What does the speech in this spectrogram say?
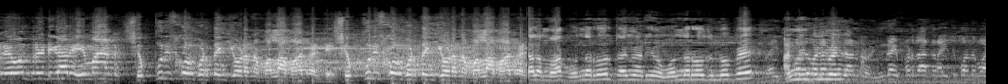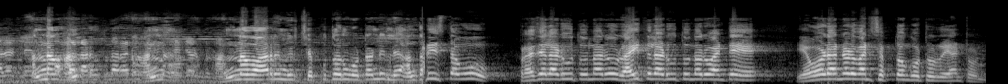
రేవంత్ రెడ్డి గారు ఏమంటారు చెప్పు తీసుకొని కొడతా ఇంకేవడన్నా మళ్ళా మాట అంటే చెప్పు తీసుకొని కొడతా ఇంకేవడన్నా మళ్ళా మాట అంటే. మాకు వంద రోజులు టైం అడిగినాం వంద రోజుల లోపే అన్ని ఇంప్లిమెంట్ ఇంకా ఇప్పటిదాకా రైతు బంధు పడట్లేదు అన్న మమ్మల్ని అడుగుతున్నారని అన్న ప్రెసిడెంట్ అంటున్నారు. అన్న వారిని మీరు చెప్పుతో కొట్టండి లే- అంత ఇస్తావు ప్రజలు అడుగుతున్నారు రైతులు అడుగుతున్నారు అంటే ఎవడన్నాడు అని చెప్తాం కొట్టుర్రు అంటుండు.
